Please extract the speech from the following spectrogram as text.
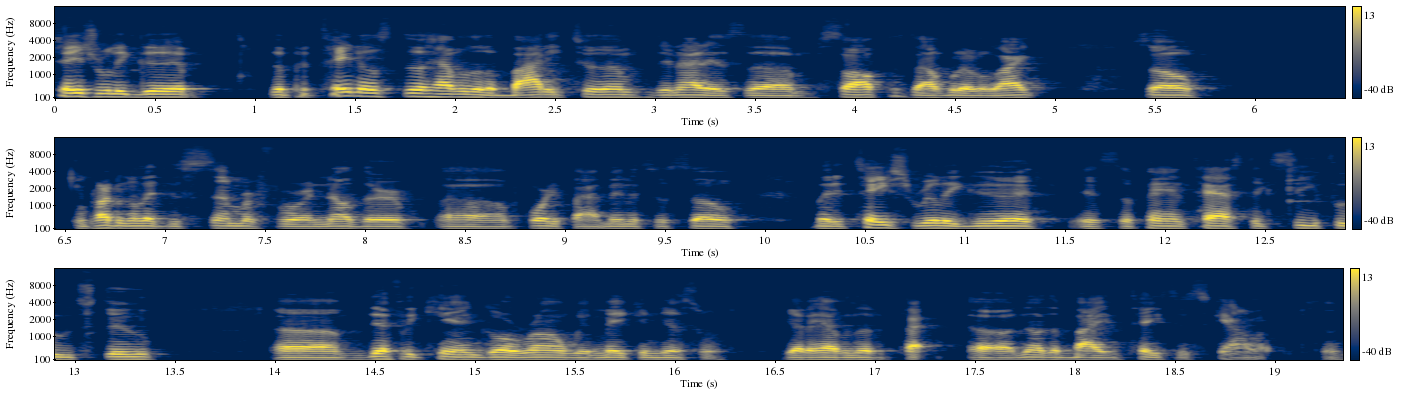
Tastes really good. The potatoes still have a little body to them. They're not as um, soft as I would have liked. So I'm probably gonna let this simmer for another uh, 45 minutes or so, but it tastes really good. It's a fantastic seafood stew. Um, definitely can't go wrong with making this one. Got to have another uh, another bite and taste the scallop. So,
